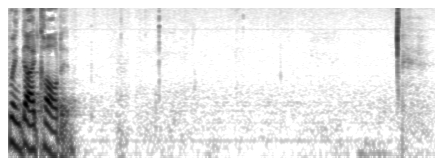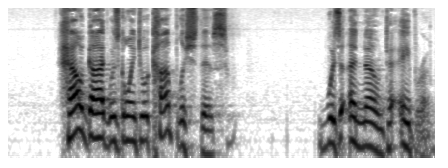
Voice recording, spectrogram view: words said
when God called him. How God was going to accomplish this was unknown to Abram.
